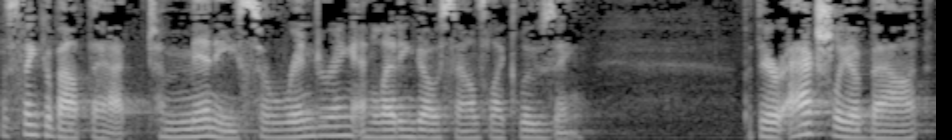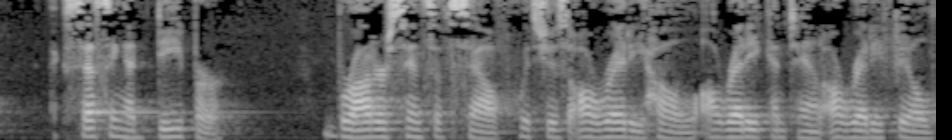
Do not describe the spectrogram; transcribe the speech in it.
Let's think about that. To many, surrendering and letting go sounds like losing. But they're actually about accessing a deeper, broader sense of self, which is already whole, already content, already filled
